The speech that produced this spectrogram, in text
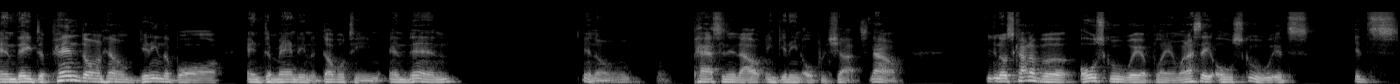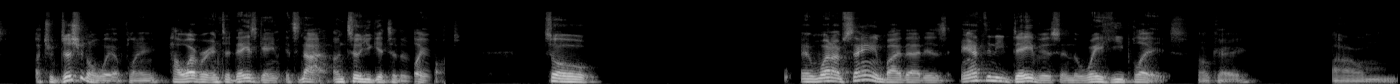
And they depend on him getting the ball and demanding a double team, and then, you know, passing it out and getting open shots. Now, you know, it's kind of a old school way of playing. When I say old school, it's it's a traditional way of playing. However, in today's game, it's not until you get to the playoffs. So, and what I'm saying by that is Anthony Davis and the way he plays, okay, um,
